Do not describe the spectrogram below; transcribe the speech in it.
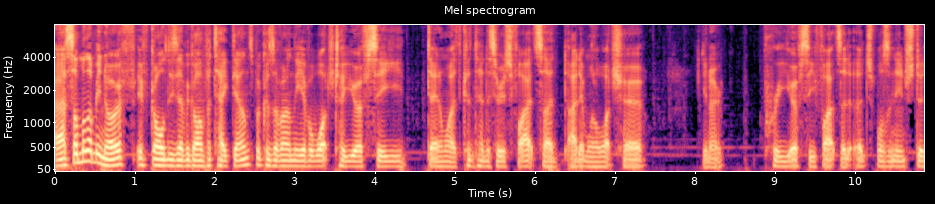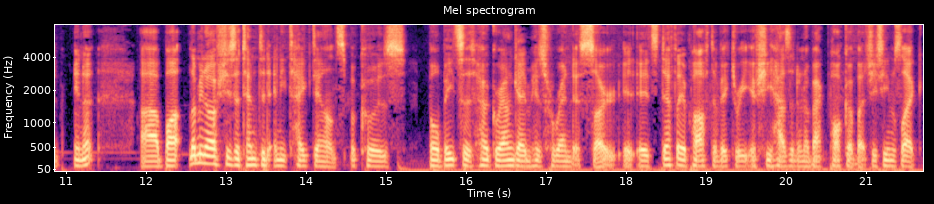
Uh, someone let me know if, if Goldy's ever gone for takedowns because I've only ever watched her UFC Dana White's Contender Series fights. I, I didn't want to watch her, you know, pre UFC fights. I, I, just wasn't interested in it. Uh, but let me know if she's attempted any takedowns because Belbita her ground game is horrendous. So it, it's definitely a path to victory if she has it in her back pocket. But she seems like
